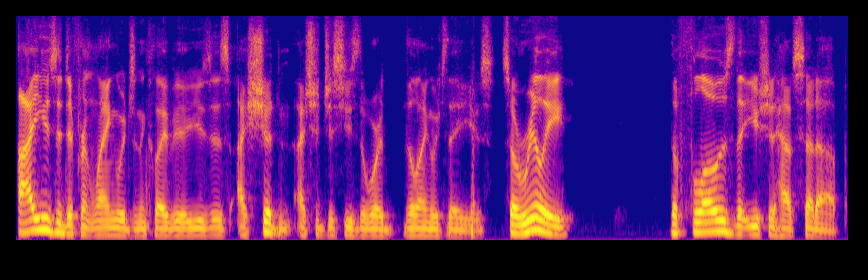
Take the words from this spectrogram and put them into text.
I use a different language than Klaviyo uses. I shouldn't. I should just use the word the language they use. So really, the flows that you should have set up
